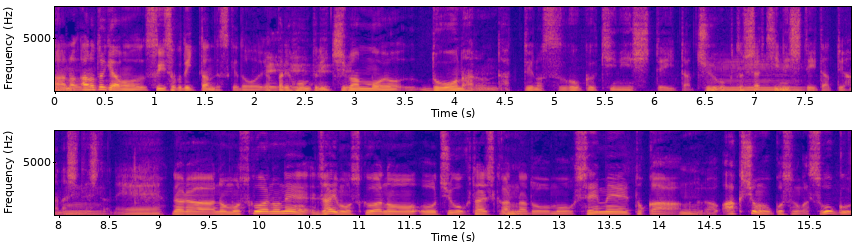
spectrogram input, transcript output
あのあの時はもう推測で言ったんですけど、やっぱり本当に一番もうどうなるんだっていうのをすごく気にしていた、中国としては気にしていたっていう話でしたね。だからあのモスクワのね、在モスクワの中国大使館なども声明とか、うん、アクションを起こすのがすごく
